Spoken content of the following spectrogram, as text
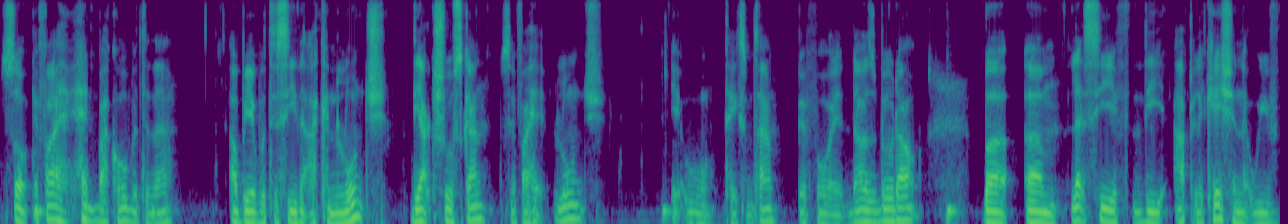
So if I head back over to there, I'll be able to see that I can launch the actual scan. So if I hit launch, it will take some time before it does build out. But um, let's see if the application that we've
